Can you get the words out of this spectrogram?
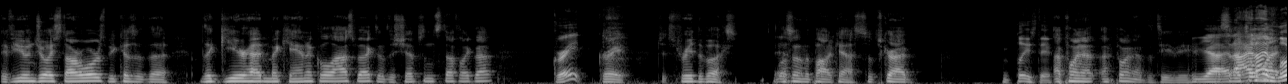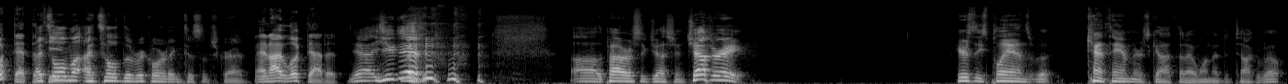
If you enjoy Star Wars because of the the gearhead mechanical aspect of the ships and stuff like that, Great. great. Just read the books. Yeah. Listen to the podcast. Subscribe. Please do. I point at. I point at the TV. Yeah, I, and I and I my- looked at the I told my. I told the recording to subscribe. and I looked at it. Yeah, you did. uh, the power of suggestion. Chapter eight. Here's these plans, but Kenth Hamner's got that I wanted to talk about.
